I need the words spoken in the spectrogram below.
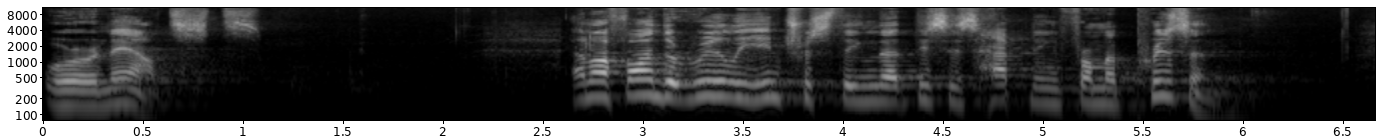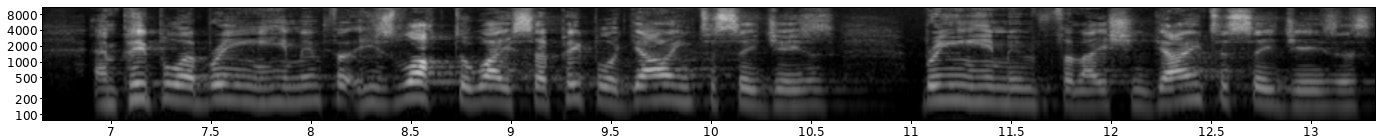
or announced. And I find it really interesting that this is happening from a prison. And people are bringing him info. He's locked away, so people are going to see Jesus, bringing him information, going to see Jesus,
